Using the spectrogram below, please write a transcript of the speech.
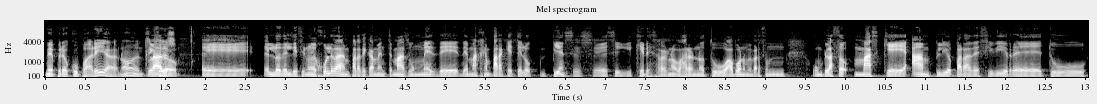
me preocuparía, ¿no? Entonces, Claro, eh, lo del 19 de julio dan prácticamente más de un mes de, de margen para que te lo pienses, eh, si quieres renovar o no tu abono. Me parece un, un plazo más que amplio para decidir eh, tu,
